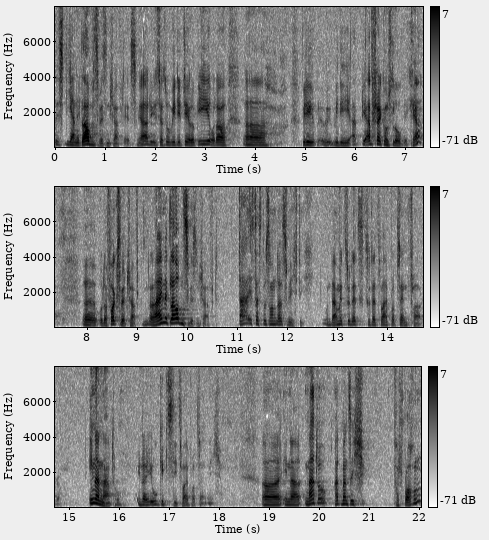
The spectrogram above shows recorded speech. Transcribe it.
die ja eine Glaubenswissenschaft ist, ja, die ist ja so wie die Theologie oder äh, wie, die, wie die, die Abschreckungslogik ja, äh, oder Volkswirtschaft, eine reine Glaubenswissenschaft. Da ist das besonders wichtig. Und damit zuletzt zu der 2%-Frage. In der NATO, in der EU gibt es die 2% nicht. Äh, in der NATO hat man sich versprochen,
